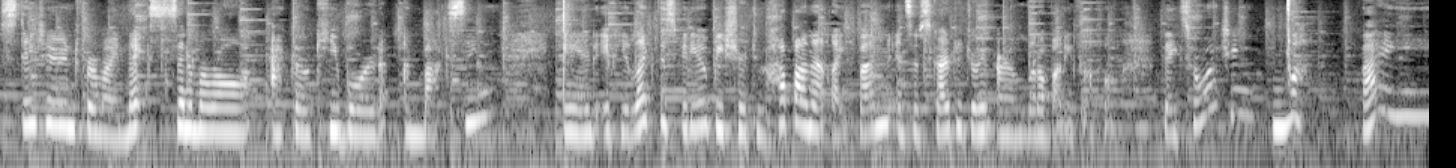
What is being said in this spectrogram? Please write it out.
stay tuned for my next Cinnamoroll Akko keyboard unboxing. And if you like this video, be sure to hop on that like button and subscribe to join our little bunny fluffle. Thanks for watching. Mwah! Bye!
